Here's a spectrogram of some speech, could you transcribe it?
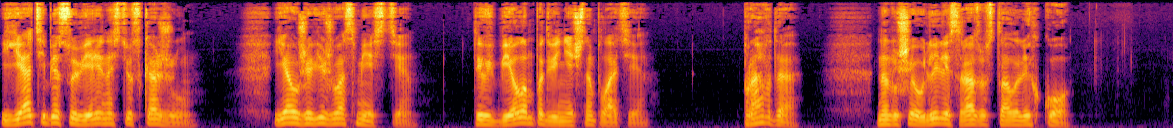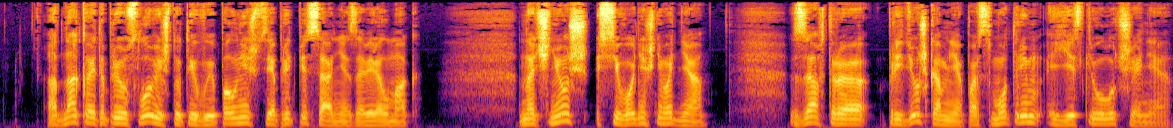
Я тебе с уверенностью скажу. Я уже вижу вас вместе. Ты в белом подвенечном платье. Правда? На душе у Лили сразу стало легко. Однако это при условии, что ты выполнишь все предписания, заверил маг. Начнешь с сегодняшнего дня. Завтра придешь ко мне, посмотрим, есть ли улучшения.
